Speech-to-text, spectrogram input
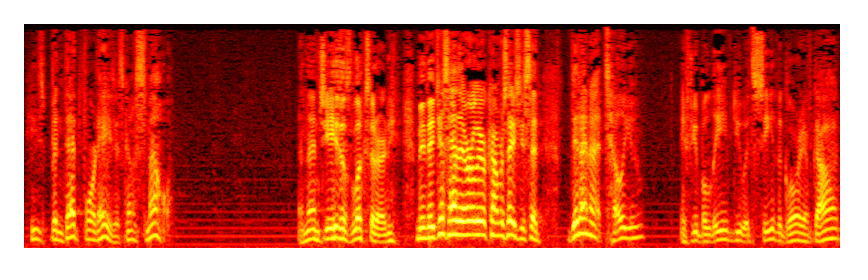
he's been dead four days. It's going to smell. And then Jesus looks at her. He, I mean, they just had the earlier conversation. He said, Did I not tell you if you believed you would see the glory of God?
